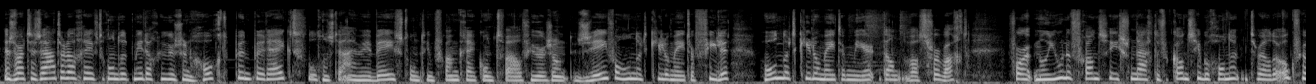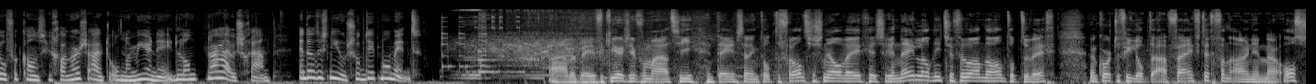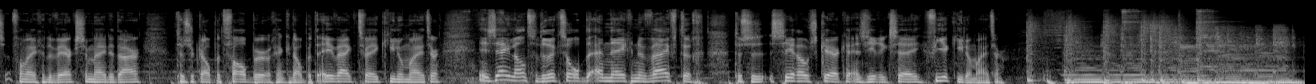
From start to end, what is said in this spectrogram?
Een Zwarte Zaterdag heeft rond het middaguur zijn hoogtepunt bereikt. Volgens de ANWB stond in Frankrijk om 12 uur zo'n 700 kilometer file. 100 kilometer meer dan was verwacht. Voor miljoenen Fransen is vandaag de vakantie begonnen... terwijl er ook veel vakantiegangers uit onder meer Nederland naar huis gaan. En dat is nieuws op dit moment. ABB Verkeersinformatie. In tegenstelling tot de Franse snelwegen is er in Nederland niet zoveel aan de hand op de weg. Een korte file op de A50 van Arnhem naar Os vanwege de werkzaamheden daar. Tussen knoop het Valburg en knoop het Ewijk 2 kilometer. In Zeeland drukt ze op de N59 tussen Seroskerken en Zierikzee 4 kilometer.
